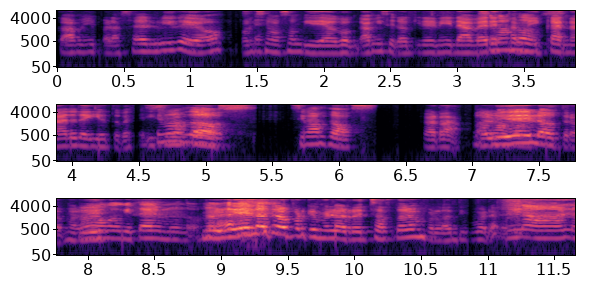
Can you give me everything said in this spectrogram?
Cami, para hacer el video, porque Sí. hicimos un video con Cami, si lo quieren ir a ver, Hicimos está en mi dos. canal de YouTube. Hicimos dos. Hicimos dos, ¿verdad? Me Vamos olvidé del otro, me Vamos olvidé, a conquistar el mundo. me olvidé del otro porque me lo rechazaron por la tipografía. No, no,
